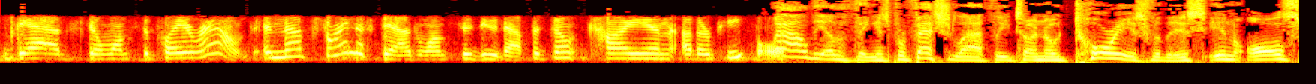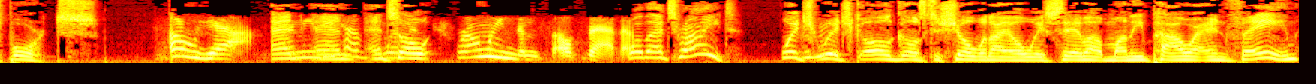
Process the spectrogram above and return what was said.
dad still wants to play around. And that's fine if dad wants to do that, but don't tie in other people. Well, the other thing is professional athletes are notorious for this in all sports. Oh yeah. And- I mean, and- they have and so- throwing themselves at us. Well, that's right. Which which all goes to show what I always say about money, power, and fame.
